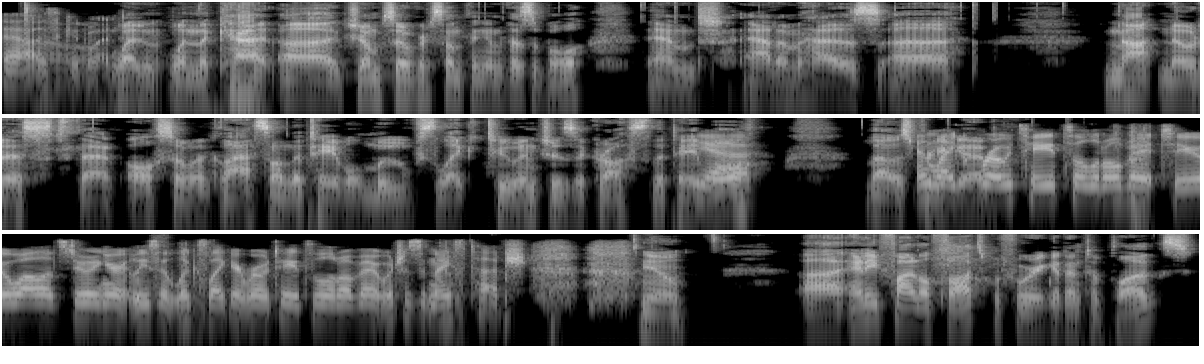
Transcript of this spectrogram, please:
Yeah, that's a good Uh, one. When when the cat uh, jumps over something invisible, and Adam has uh, not noticed that also a glass on the table moves like two inches across the table. Yeah. That was pretty And, like, good. rotates a little bit too while it's doing it, or at least it looks like it rotates a little bit, which is a nice touch. Yeah. Uh, any final thoughts before we get into plugs?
